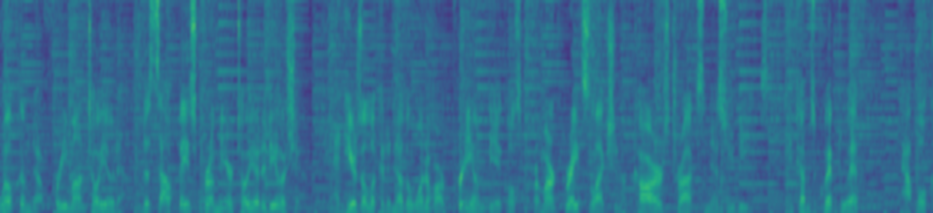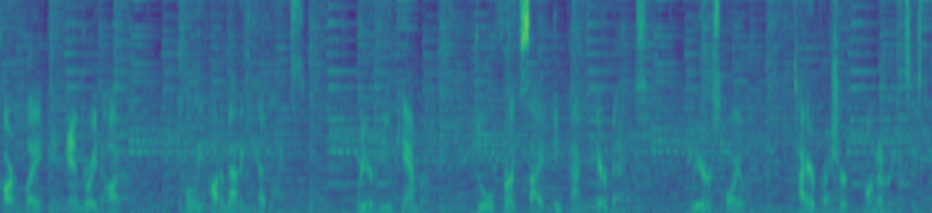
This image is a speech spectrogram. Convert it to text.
Welcome to Fremont Toyota, the South Bay's premier Toyota dealership. And here's a look at another one of our pre owned vehicles from our great selection of cars, trucks, and SUVs. It comes equipped with Apple CarPlay and Android Auto, fully automatic headlights, rear view camera, dual front side impact airbags, rear spoiler, tire pressure monitoring system,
